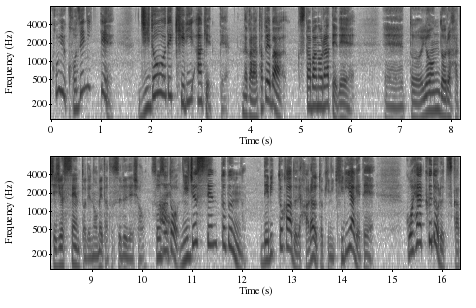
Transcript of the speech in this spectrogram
こういう小銭って自動で切り上げてだから例えばスタバのラテでえーっと4ドル80セントで飲めたとするでしょ。そうすると20セント分デビットカードで払う時に切り上げて500ドル使っ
